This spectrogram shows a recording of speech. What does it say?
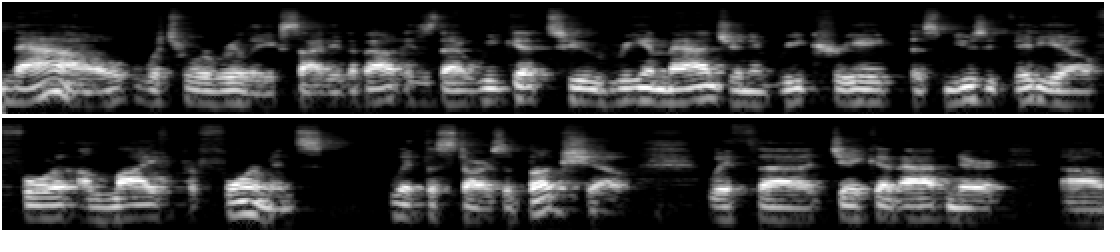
now, which we're really excited about, is that we get to reimagine and recreate this music video for a live performance with the Stars Above show with uh, Jacob Abner uh,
